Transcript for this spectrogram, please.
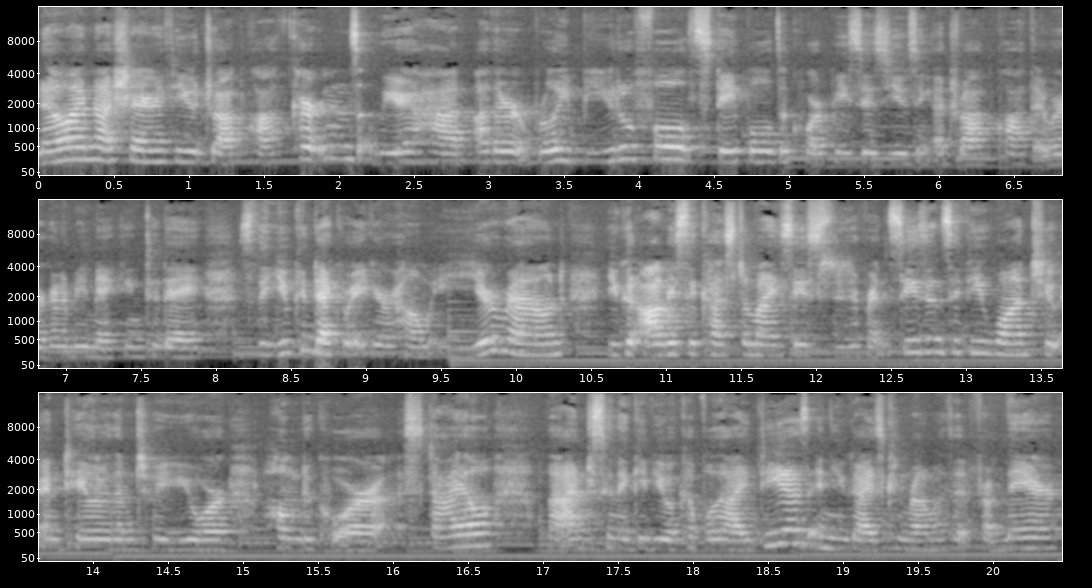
No, I'm not sharing with you drop cloth curtains. We have other really beautiful staple decor pieces using a drop cloth that we're going to be making today so that you can decorate your home year round. You can obviously customize these to different seasons if you want to and tailor them to your home decor style. But I'm just going to give you a couple of ideas and you guys can run with it from there.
